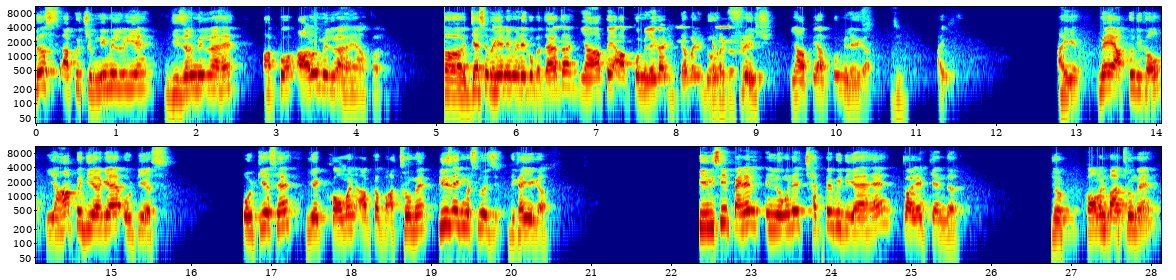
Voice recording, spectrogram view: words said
प्लस आपको चिमनी मिल रही है गीज़र मिल रहा है आपको आरओ मिल रहा है यहाँ पर। जैसे भैया ने मेरे को बताया था यहाँ पे आपको मिलेगा डबल डोर फ्रिज यहाँ पे आपको मिलेगा। आइए। आइए मैं आपको दिखाऊँ यहाँ पे दिया गया है ओटीएस ओटीएस है ये कॉमन आपका बाथरूम है। प्लीज़ एक मिनट दिखाइएगा। पीवीसी पैनल इन लोगों ने छत पे भी दिया है टॉयलेट के अंदर जो कॉमन बाथरूम है।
